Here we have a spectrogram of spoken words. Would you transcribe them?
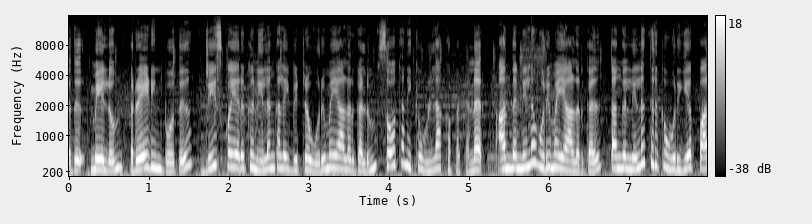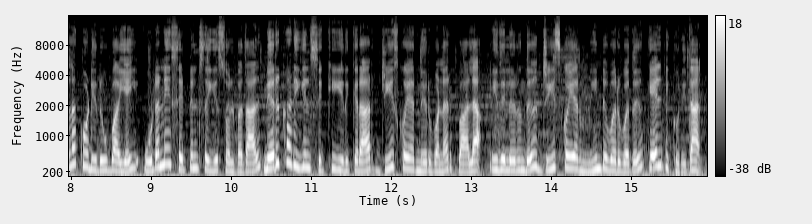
மந்தமாகியிருக்கிறது மேலும் ரெய்டின் போது ஜி ஸ்கொயருக்கு நிலங்களை விற்ற உரிமையாளர்களும் சோதனைக்கு உள்ளாக்கப்பட்டனர். அந்த நில உரிமையாளர்கள் தங்கள் நிலத்திற்கு உரிய பல கோடி ரூபாயை உடனே செட்டில் செய்ய சொல்வதால் நெருக்கடியில் சிக்கியிருக்கிறார் ஜி ஸ்கொயர் நிறுவனர் பாலா. இதிலிருந்து ஜி ஸ்கொயர் மீண்டு வருவது கேள்விக்குறிதான்.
